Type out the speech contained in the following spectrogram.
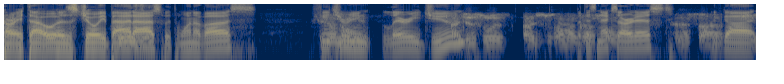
All right, that was Joey Badass with One of Us, featuring Larry June. But this next artist, we've got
